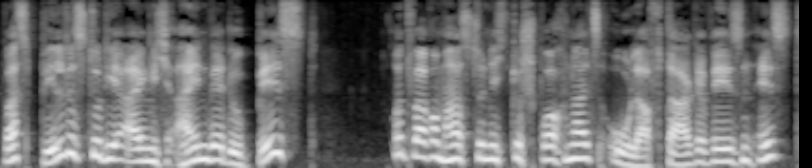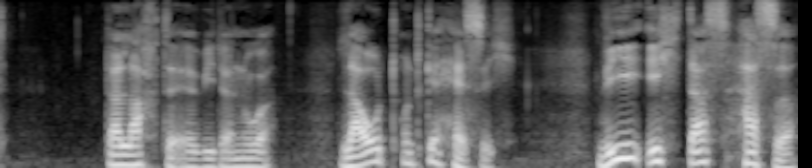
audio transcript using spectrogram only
Was bildest du dir eigentlich ein, wer du bist? Und warum hast du nicht gesprochen, als Olaf dagewesen ist? Da lachte er wieder nur, laut und gehässig. Wie ich das hasse.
